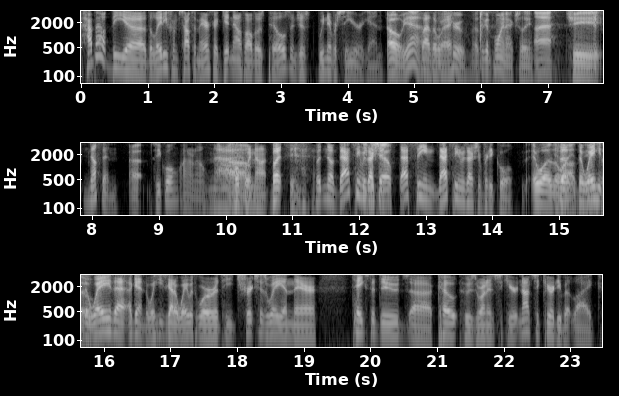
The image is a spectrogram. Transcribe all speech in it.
how about the uh, the lady from South America getting out with all those pills and just we never see her again? Oh yeah. By the that's way. true. That's a good point actually. Uh, she Just nothing. uh, sequel. I don't know. No, Um, hopefully not. But but no, that scene was TV actually show. that scene that scene was actually pretty cool. It was a So wild the scene, way he, so- the way that again the way he's got away with words, he tricks his way in there, takes the dude's uh, coat who's running security, not security, but like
